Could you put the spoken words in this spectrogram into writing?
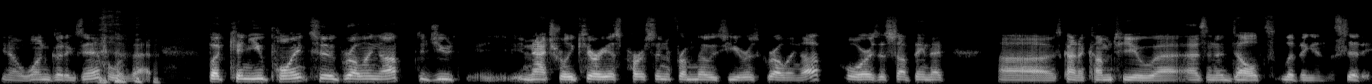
you know one good example of that. but can you point to growing up? Did you naturally curious person from those years growing up, or is this something that uh, has kind of come to you uh, as an adult living in the city?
